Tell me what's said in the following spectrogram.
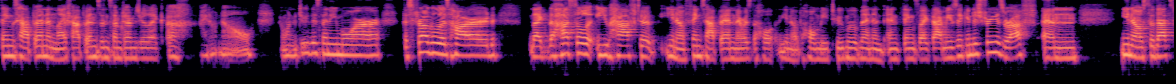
things happen and life happens. And sometimes you're like Ugh, i don't know. I want to do this anymore. The struggle is hard like the hustle you have to you know things happen. There was the whole you know the whole me too movement and, and things like that. Music industry is rough. And you know so that's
